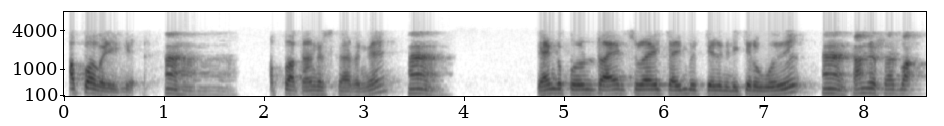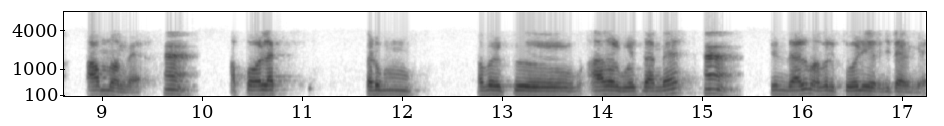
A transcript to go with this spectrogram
அப்பா வழிங்க. அப்பா காங்கிரஸ்காரங்க தேங்க போட்டு ஆயிரத்தி தொள்ளாயிரத்தி ஐம்பத்தி ஏழுங்க நிற்கிற போது காங்கிரஸ் சார்பா? ஆமாங்க. ஆ, அப்போல்லாம் கடும் அவருக்கு ஆதரவு கொடுத்தாங்க. இருந்தாலும் அவர் தோல்வி அடைஞ்சிட்டாருங்க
